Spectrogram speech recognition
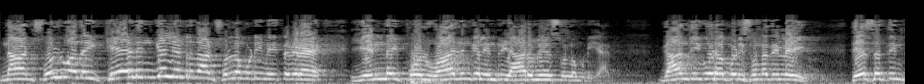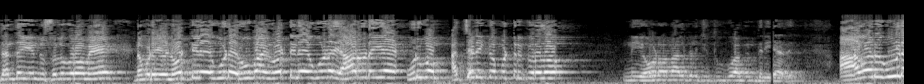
நான் சொல்வதை கேளுங்கள் என்று நான் சொல்ல முடியுமே தவிர என்னை போல் வாழுங்கள் என்று யாருமே சொல்ல முடியாது. காந்தி கூட அப்படி சொன்னதில்லை. தேசத்தின் தந்தை என்று சொல்லுகிறோமே நம்முடைய நோட்டிலே கூட ரூபாய் நோட்டிலே கூட யாருடைய உருவம் அச்சடிக்கப்பட்டிருக்கிறதோ? நீ எவ்வளவு நாள் கழிச்சு தூக்குவாங்கன்னு தெரியாது. அவர் கூட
